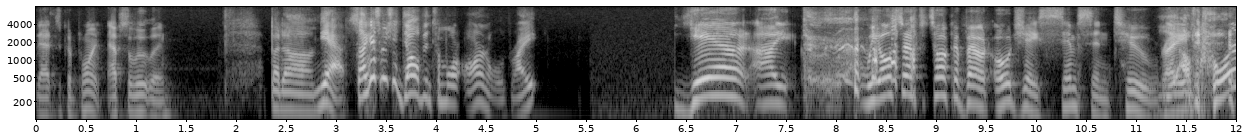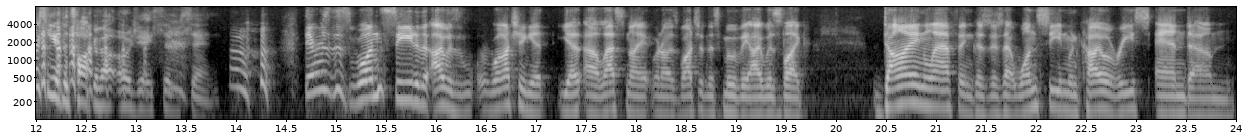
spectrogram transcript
That's a good point. Absolutely. But um yeah, so I guess we should delve into more Arnold, right? Yeah, I. we also have to talk about O.J. Simpson too, right? Yeah, of course we have to talk about OJ Simpson. there was this one scene that I was watching it uh, last night when I was watching this movie. I was like, dying laughing because there's that one scene when Kyle Reese and um,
